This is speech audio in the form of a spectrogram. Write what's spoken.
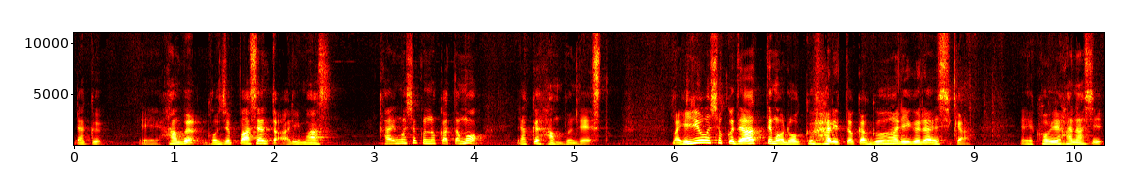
ー、約、半分50%あります。介護職の方も約半分ですと、まあ、医療職であっても6割とか5割ぐらいしか、こういう話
